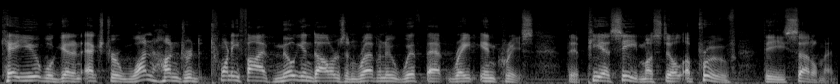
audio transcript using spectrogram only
KU will get an extra $125 million in revenue with that rate increase. The PSC must still approve the settlement.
